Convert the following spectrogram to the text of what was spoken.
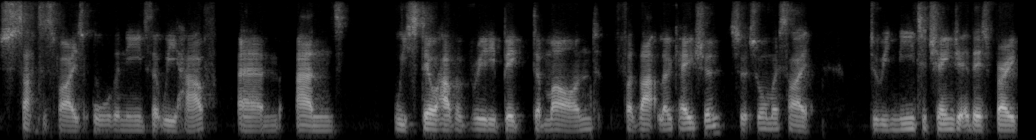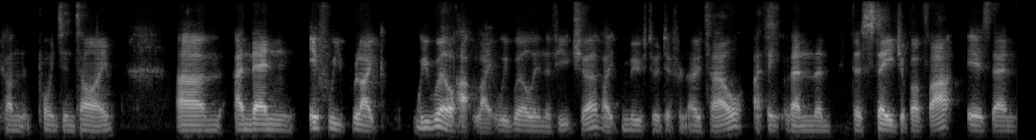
satisfies all the needs that we have, um, and we still have a really big demand for that location. So it's almost like do we need to change it at this very kind of point in time? Um, and then if we like, we will have like we will in the future like move to a different hotel. I think then the the stage above that is then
